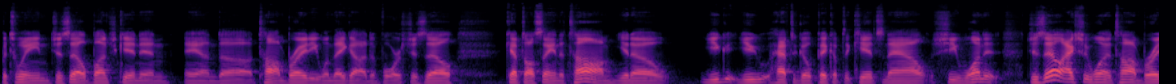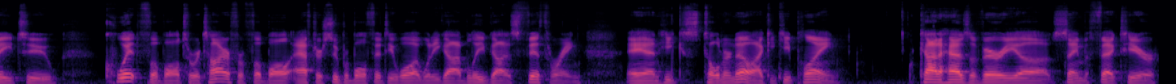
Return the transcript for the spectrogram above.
between Gisele Bündchen and and uh, Tom Brady when they got divorced. Gisele kept on saying to Tom, you know, you you have to go pick up the kids now. She wanted Gisele actually wanted Tom Brady to quit football to retire from football after Super Bowl 51 when he got I believe got his fifth ring, and he told her no, I could keep playing. Kind of has a very uh, same effect here.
